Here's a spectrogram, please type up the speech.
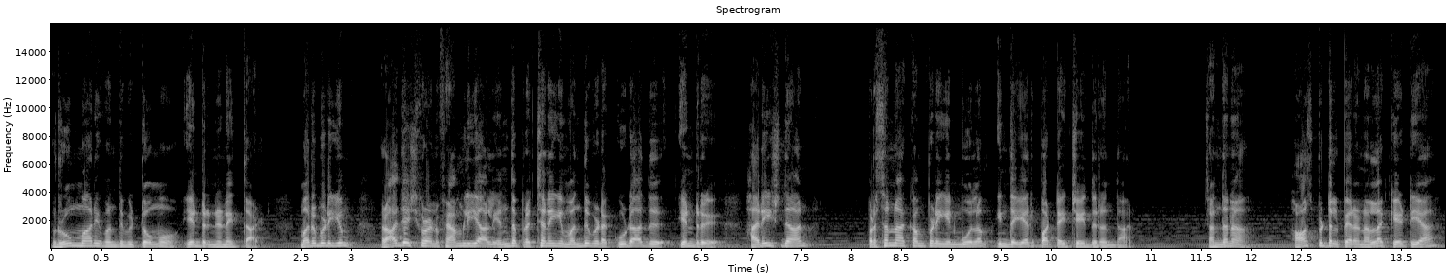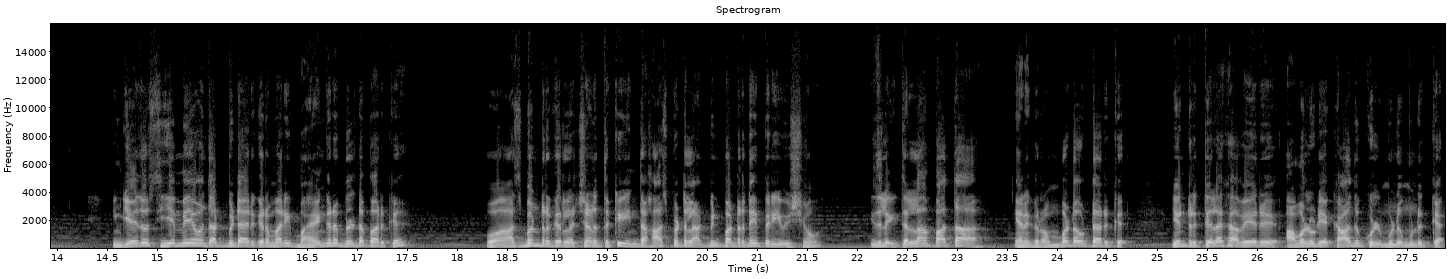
ரூம் மாறி வந்து விட்டோமோ? என்று நினைத்தாள். மறுபடியும் ராஜேஸ்வரன் ஃபேமிலியால் எந்த பிரச்சனையும் வந்துவிடக்கூடாது என்று ஹரீஷ் தான் பிரசன்னா கம்பெனியின் மூலம் இந்த ஏற்பாட்டை செய்திருந்தான். சந்தனா ஹாஸ்பிட்டல் பேரை நல்லா கேட்டியா? இங்கே ஏதோ சிஎம்ஏ வந்து அட்மிட் ஆகிருக்கிற மாதிரி பயங்கர பில்டப்பாக இருக்குது உன் ஹஸ்பண்ட் இருக்கிற லட்சணத்துக்கு இந்த ஹாஸ்பிட்டல் அட்மிட் பண்ணுறதே பெரிய விஷயம். இதில் இதெல்லாம் பார்த்தா எனக்கு ரொம்ப டவுட்டாக இருக்குது என்று திலகா வேறு அவளுடைய காதுக்குள் முணுமுணுக்க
